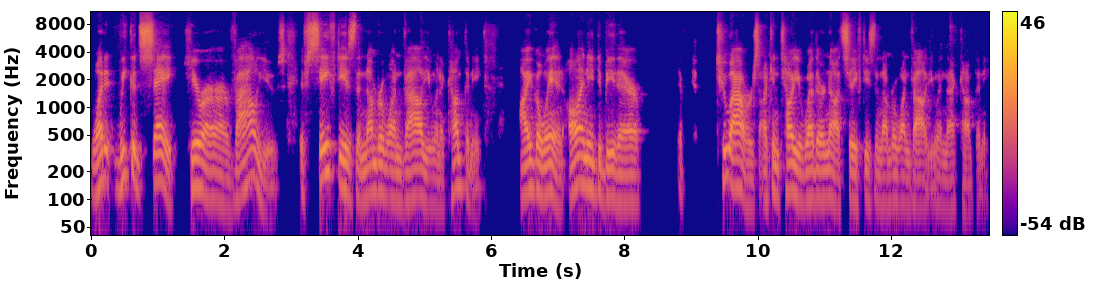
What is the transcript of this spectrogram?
What it, we could say, here are our values. If safety is the number one value in a company, I go in, all I need to be there, if, two hours, I can tell you whether or not safety is the number one value in that company.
